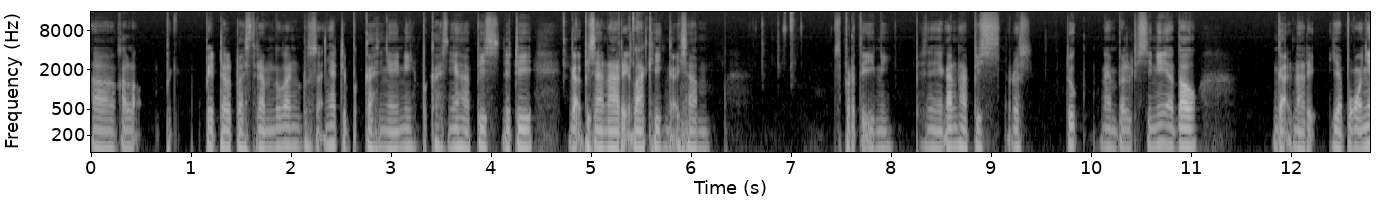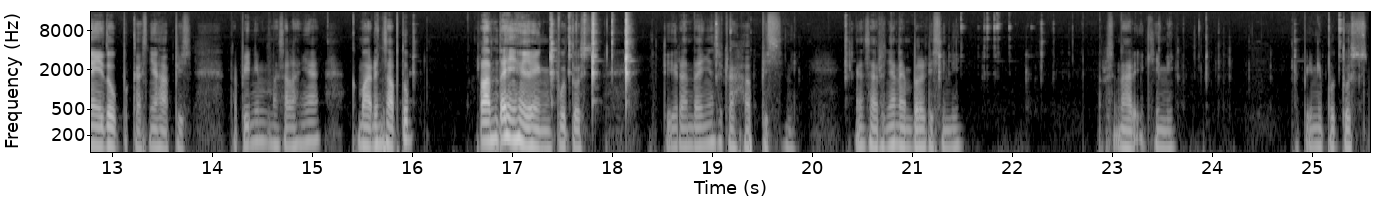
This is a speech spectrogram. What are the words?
uh, Kalau pedal bass drum itu kan rusaknya di pegasnya ini Pegasnya habis jadi nggak bisa narik lagi nggak bisa Seperti ini. Biasanya kan habis terus duk nempel di sini atau nggak narik. Ya pokoknya itu pegasnya habis. Tapi ini masalahnya kemarin Sabtu rantainya yang putus jadi rantainya sudah habis ini. Kan seharusnya nempel di sini. Terus narik gini. Tapi ini putus.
